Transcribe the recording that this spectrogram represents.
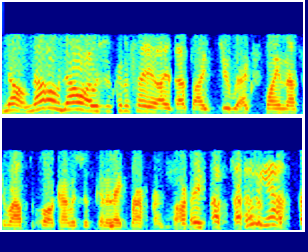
No, no, no. I was just going to say I that's I do explain that throughout the book. I was just going to make reference. Sorry. oh yeah.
